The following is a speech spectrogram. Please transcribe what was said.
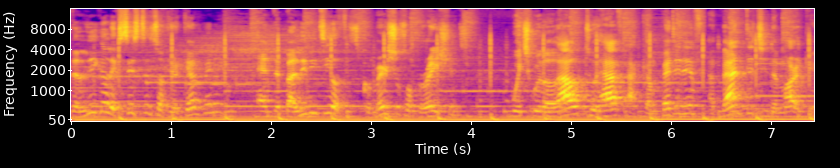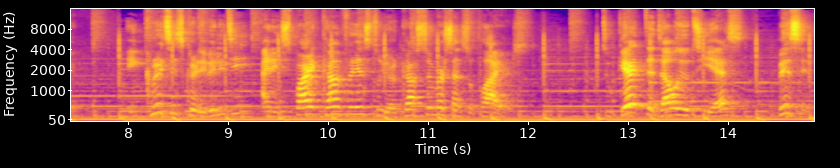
the legal existence of your company and the validity of its commercial operations, which will allow to have a competitive advantage in the market, increase its credibility, and inspire confidence to your customers and suppliers. To get the WTS, visit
